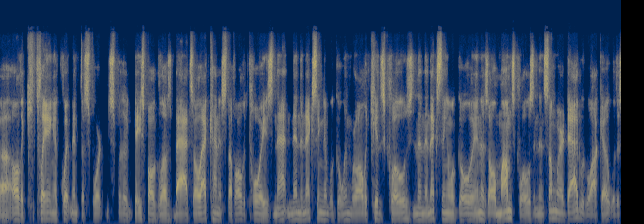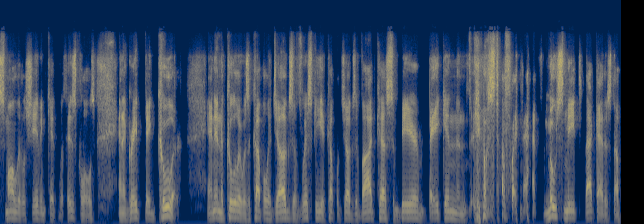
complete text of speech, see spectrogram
uh, all the playing equipment the sport the baseball gloves bats all that kind of stuff all the toys and that and then the next thing that would go in were all the kids clothes and then the next thing that would go in is all mom's clothes and then somewhere dad would walk out with a small little shaving kit with his clothes and a great big cooler and in the cooler was a couple of jugs of whiskey, a couple of jugs of vodka, some beer, bacon, and you know stuff like that, moose meat, that kind of stuff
